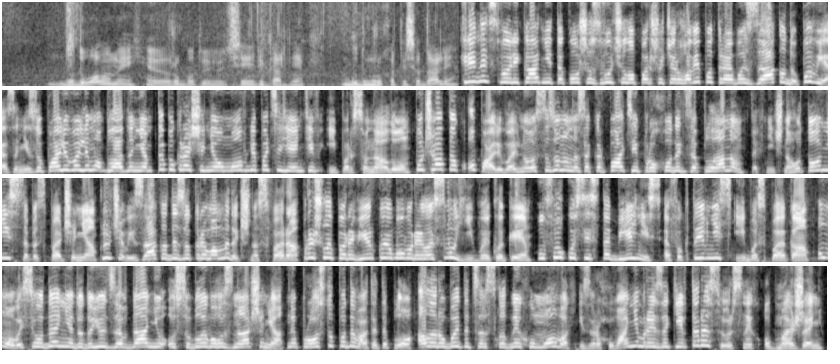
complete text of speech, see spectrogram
задоволений е, роботою цієї лікарні. Будемо рухатися далі. Керівництво лікарні також озвучило першочергові потреби закладу, пов'язані з опалювальним обладнанням та покращення умов для пацієнтів і персоналу. Початок опалювального сезону на Закарпатті проходить за планом. Технічна готовність, забезпечення. Ключові заклади, зокрема медична сфера, пройшли перевірку і обговорили свої виклики. У фокусі стабільність, ефективність і безпека. Умови сьогодення додають завданню особливого значення не просто подавати тепло, але робити це в складних умовах із врахуванням ризиків та ресурсних обмежень.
